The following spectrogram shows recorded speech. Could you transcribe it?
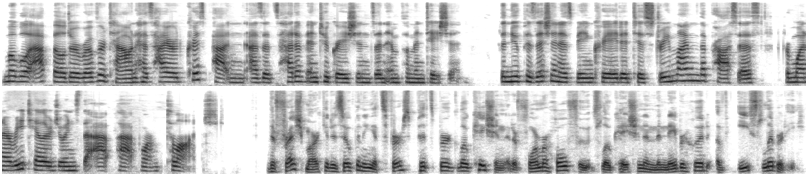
Mobile app builder Rovertown has hired Chris Patton as its head of integrations and implementation. The new position is being created to streamline the process from when a retailer joins the app platform to launch. The Fresh Market is opening its first Pittsburgh location at a former Whole Foods location in the neighborhood of East Liberty.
